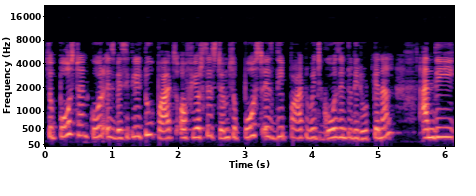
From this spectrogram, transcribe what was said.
So post and core is basically two parts of your system. So post is the part which goes into the root canal and the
